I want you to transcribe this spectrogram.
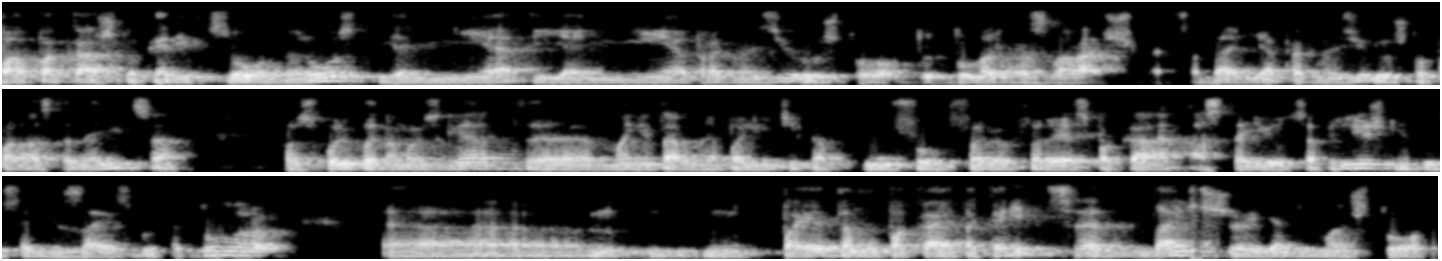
пока что коррекционный рост, я не, я не прогнозирую, что доллар разворачивается. Да, я прогнозирую, что пора остановиться, поскольку, на мой взгляд, э, монетарная политика у ФРС пока остается прежней, то есть они за избыток долларов, поэтому пока это коррекция. Дальше, я думаю, что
